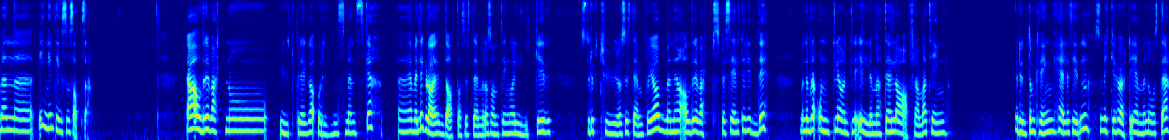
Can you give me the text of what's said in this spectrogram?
men uh, ingenting som satte seg. Jeg har aldri vært noe utprega ordensmenneske. Uh, jeg er veldig glad i datasystemer og sånne ting, og jeg liker struktur og system på jobb, men jeg har aldri vært spesielt ryddig. Men det ble ordentlig, ordentlig ille med at jeg la fra meg ting rundt omkring hele tiden som ikke hørte hjemme noe sted.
